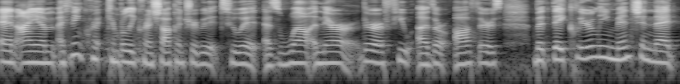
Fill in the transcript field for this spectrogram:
and I am I think Kimberlé Crenshaw contributed to it as well and there are there are a few other authors but they clearly mention that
